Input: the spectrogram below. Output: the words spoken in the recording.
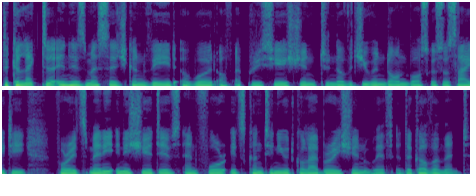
The collector in his message conveyed a word of appreciation to Navajivan Don Bosco Society for its many initiatives and for its continued collaboration with the government.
